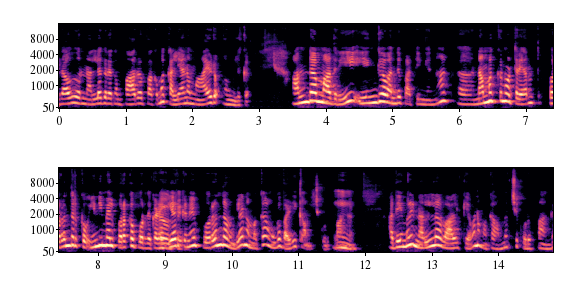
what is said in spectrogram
ஏதாவது ஒரு நல்ல கிரகம் பார்வை பார்க்காம கல்யாணம் ஆயிடும் அவங்களுக்கு. அந்த மாதிரி இங்க வந்து பாத்தீங்கன்னா நமக்குன்னு ஒருத்தர் யாரும் பிறந்திருக்க இனிமேல் பிறக்க போறது கிடையாது. ஏற்கனவே பிறந்தவங்கள நமக்கு அவங்க வழி காமிச்சு கொடுப்பாங்க. அதே மாதிரி நல்ல வாழ்க்கையாவும் நமக்கு அமைச்சு கொடுப்பாங்க.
